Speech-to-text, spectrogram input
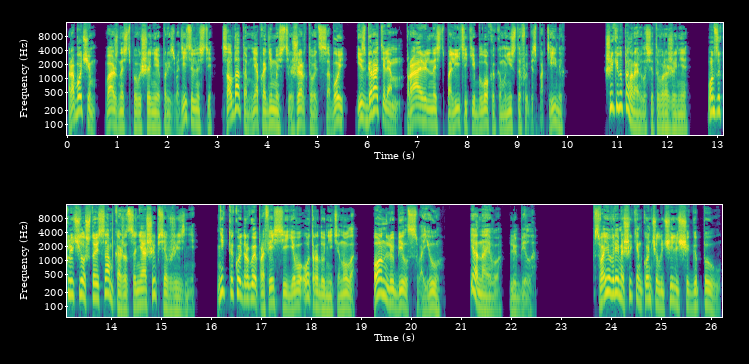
Рабочим – важность повышения производительности, солдатам – необходимость жертвовать собой, избирателям – правильность политики блока коммунистов и беспартийных. Шикину понравилось это выражение. Он заключил, что и сам, кажется, не ошибся в жизни, ни какой другой профессии его отроду не тянуло. Он любил свою, и она его любила. В свое время Шикин кончил училище ГПУ.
